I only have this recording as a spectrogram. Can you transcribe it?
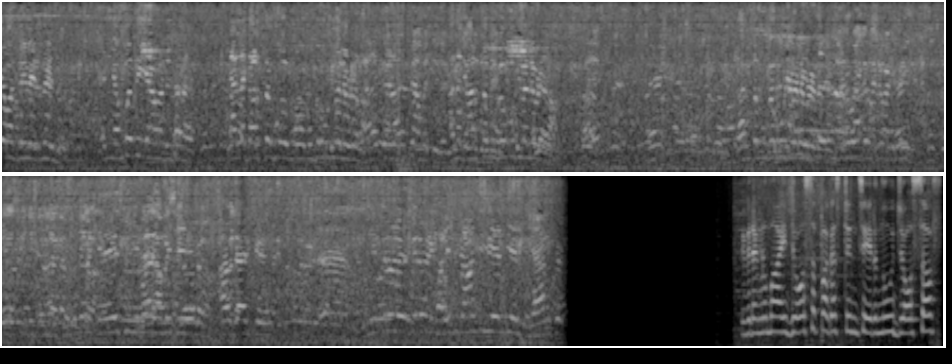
മുഖ്യമന്ത്രി വരുന്നുണ്ട്. എൺപത് ചെയ്യാൻ വേണ്ടി സാറേ. നല്ല കറുത്ത മുഖംമൂടി നല്ല കറുത്ത മുഖംമൂടി കറുത്ത മുഖംമൂടി ആൾക്കാർക്ക്. ഗാന്ധി വിവരങ്ങളുമായി ജോസഫ് അഗസ്റ്റിൻ ചേരുന്നു. ജോസഫ്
